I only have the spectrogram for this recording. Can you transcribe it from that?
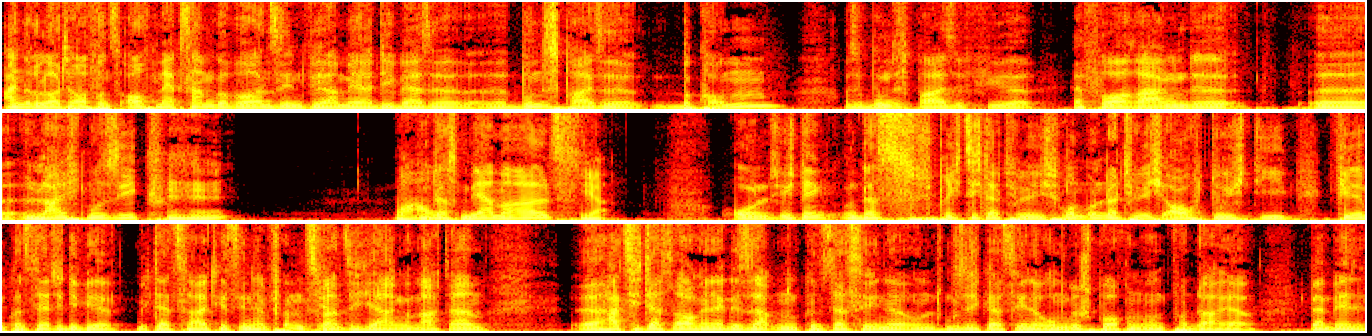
andere Leute auf uns aufmerksam geworden sind. Wir haben ja diverse äh, Bundespreise bekommen, also Bundespreise für hervorragende äh, Live-Musik Wow. und das mehrmals. ja. Und ich denke, und das spricht sich natürlich rum und natürlich auch durch die vielen Konzerte, die wir mit der Zeit jetzt in den 25 Jahren gemacht haben, äh, hat sich das auch in der gesamten Künstlerszene und Musikerszene rumgesprochen und von daher werden wir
